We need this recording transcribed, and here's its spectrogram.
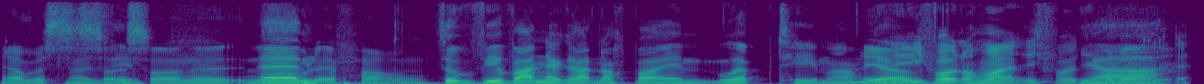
ja aber es Mal ist, ist eine, eine Ähm, coole Erfahrung. So, wir waren ja gerade noch beim Web-Thema. Ja. Nee, ich wollte noch mal, ich wollte, Ja. oder,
